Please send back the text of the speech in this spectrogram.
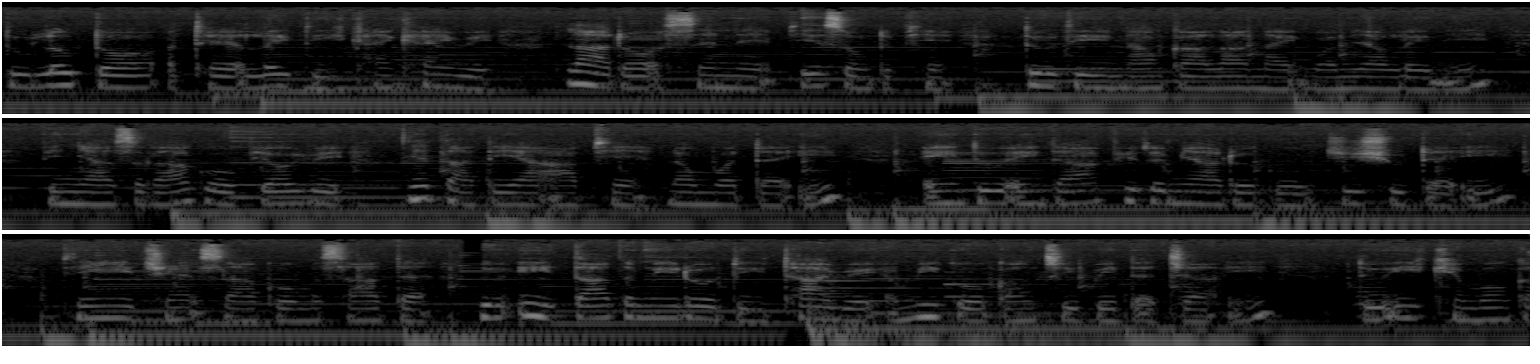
သူလှုပ်သောအထည်အလိတ်သည်ခိုင်ခိုင်၍လှသောအစင်းနှင့်ပြည့်စုံသဖြင့်သူသည်နောက်ကာလ၌ဝမ်းမြောက်လိမ့်မည်ပညာစကားကိုပြော၍မေတ္တာတရားအဖြစ်နှုံမွတ်တတ်၏အိမ်သူအိမ်သားဖြစ်သည်များတို့ကိုကြည်ရှုတတ်၏ပြင်းရခြင်းအစာကိုမစားတတ်သူဤသားသမီးတို့သည်ထ၍အမိကိုကောင်းချီးပေးတတ်ကြ၏သူဤ ခင်မွန်းက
